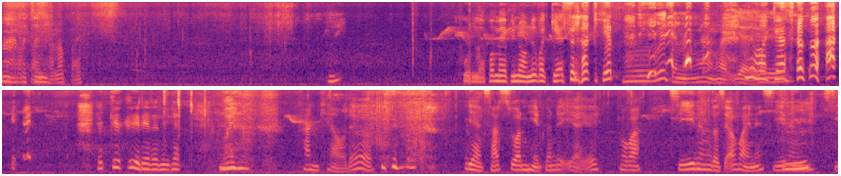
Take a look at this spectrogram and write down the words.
มาไปบัดจันี้เราไปเฮ้ยพูดแล้วพ่อแม่พี่น้องนึกว่าแกะสลักเฮ็ดเฮ้ยจะแม่นงามค่ะเอี่ยนึกว่าแกะสลักเฮ็ดคือคือๆเด้อเดี๋ยวนี้แพทย์ไว้ขั้นแขวเด้อแยกสัดส่วนเห็ดกันได้อเอี่ยเอ้ยเพราะว่าสีหนึ่งก็จะเอาไว้ในสีหนึ่งสี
